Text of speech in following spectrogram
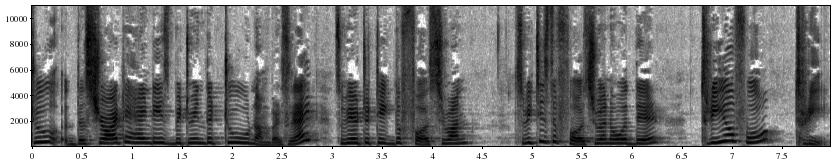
two the short hand is between the two numbers right? So we have to take the first one. So which is the first one over there? 3 or 4 3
